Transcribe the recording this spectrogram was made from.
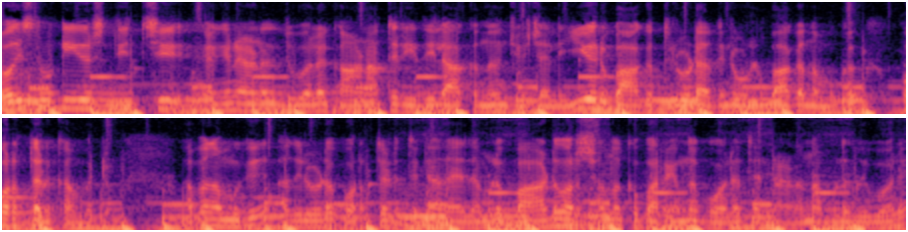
അപ്പോൾ ഗൈസ് നമുക്ക് ഈ ഒരു സ്റ്റിച്ച് എങ്ങനെയാണ് ഇതുപോലെ കാണാത്ത രീതിയിലാക്കുന്നതെന്ന് ചോദിച്ചാൽ ഈ ഒരു ഭാഗത്തിലൂടെ അതിന്റെ ഉൾഭാഗം നമുക്ക് പുറത്തെടുക്കാൻ പറ്റും. അപ്പോൾ നമുക്ക് അതിലൂടെ പുറത്തെടുത്തിട്ട് അതായത് നമ്മൾ പാട് വർഷം എന്നൊക്കെ പറയുന്ന പോലെ തന്നെയാണ് നമ്മൾ ഇതുപോലെ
